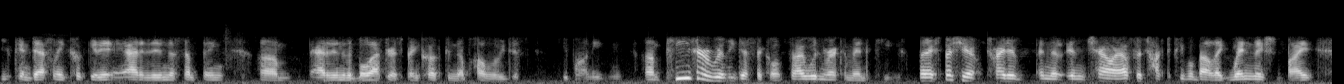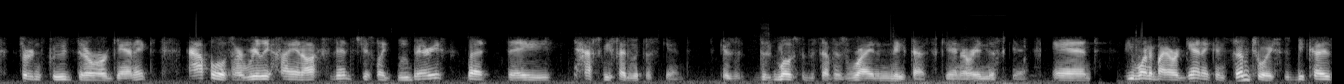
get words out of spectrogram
you can definitely cook it, add it into something, um, add it into the bowl after it's been cooked, and they'll probably just keep on eating. Um, peas are really difficult, so I wouldn't recommend peas. But I especially try to in the in chow. I also talk to people about like when they should buy certain foods that are organic. Apples are really high in oxidants, just like blueberries, but they have to be fed with the skin because most of the stuff is right underneath that skin or in the skin. And you want to buy organic in some choices because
